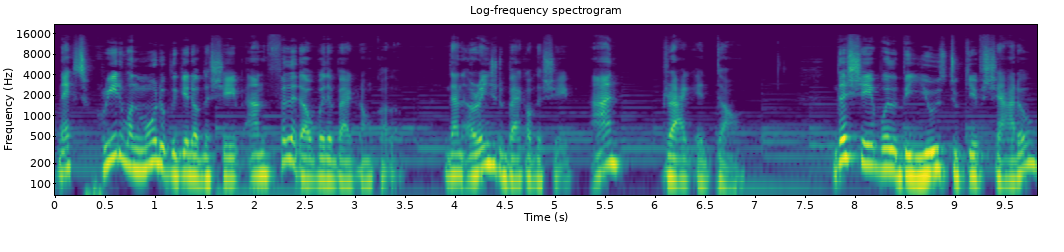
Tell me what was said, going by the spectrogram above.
Next, create one more duplicate of the shape and fill it up with a background color. Then arrange the back of the shape and drag it down. This shape will be used to give shadow.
